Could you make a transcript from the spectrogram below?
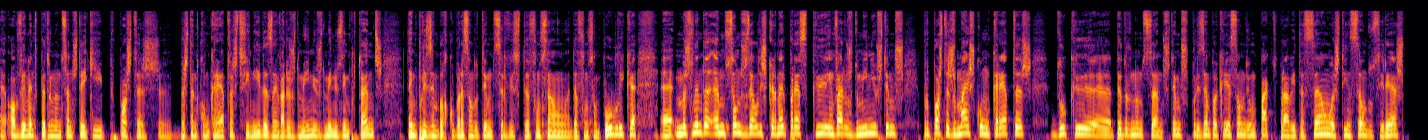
uh, obviamente que Pedro Nuno Santos tem aqui propostas bastante concretas, definidas em vários domínios, domínios importantes. Tem, por exemplo, a recuperação do tempo de serviço da função, da função pública, mas lendo a moção de José Luís Carneiro, parece que em vários domínios temos propostas mais concretas do que uh, Pedro Nuno Santos. Temos, por exemplo, a criação de um pacto para a habitação, a extinção do Ciresp,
